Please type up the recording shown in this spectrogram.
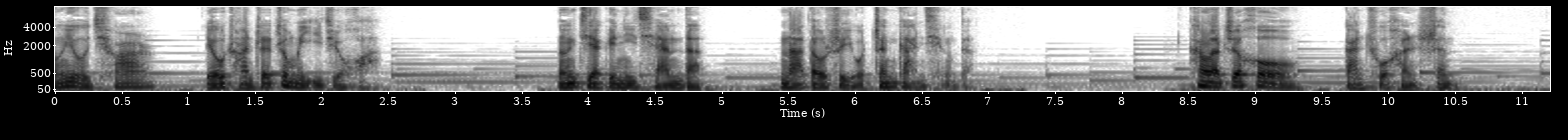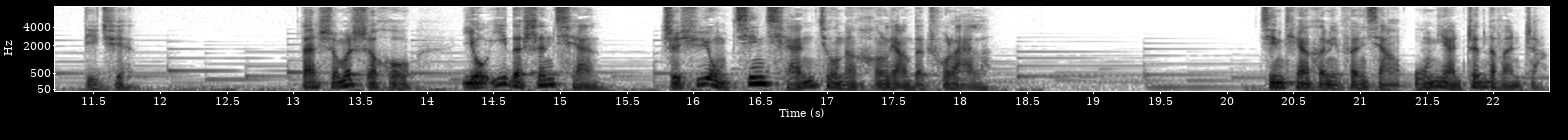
朋友圈流传着这么一句话：“能借给你钱的，那都是有真感情的。”看了之后感触很深。的确，但什么时候友谊的深浅，只需用金钱就能衡量得出来了？今天和你分享吴念真的文章。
